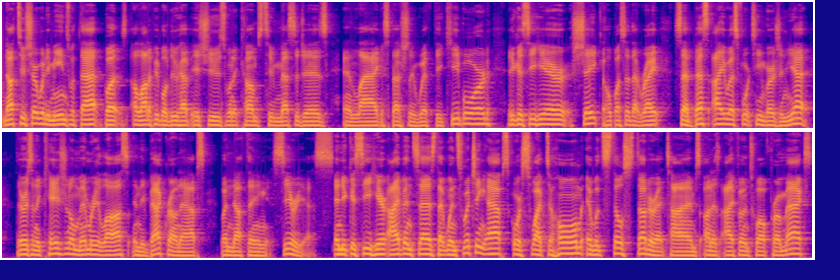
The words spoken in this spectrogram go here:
not too sure what he means with that, but a lot of people do have issues when it comes to messages and lag, especially with the keyboard. You can see here, Shake, I hope I said that right, said best iOS 14 version yet. There is an occasional memory loss in the background apps, but nothing serious. And you can see here, Ivan says that when switching apps or swipe to home, it would still stutter at times on his iPhone 12 Pro Max.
